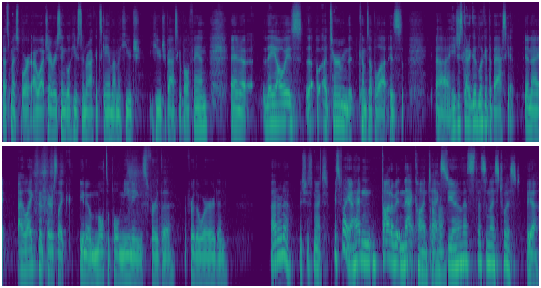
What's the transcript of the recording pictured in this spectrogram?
that's my sport. I watch every single Houston Rockets game. I'm a huge huge basketball fan, and uh, they always a term that comes up a lot is uh, he just got a good look at the basket, and I I like that there's like you know multiple meanings for the for the word and I don't know. It's just nice. It's funny. I hadn't thought of it in that context. Uh-huh. You know, that's that's a nice twist. Yeah.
